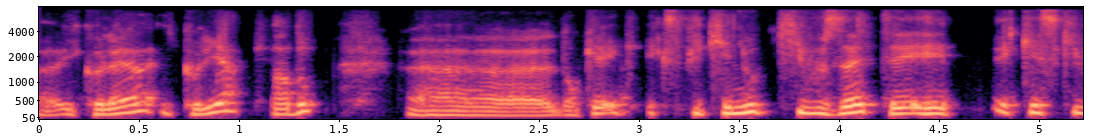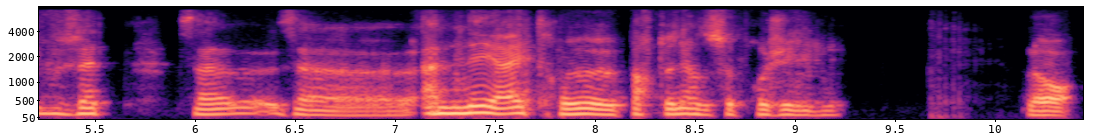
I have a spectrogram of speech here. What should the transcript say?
euh, Icolia, pardon. donc expliquez-nous qui vous êtes et, qu'est-ce qui vous a, amené à être partenaire de ce projet. Alors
